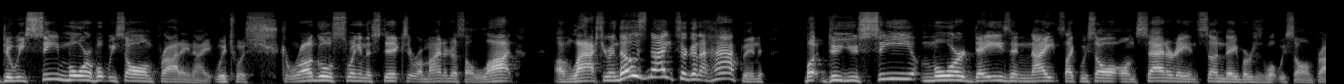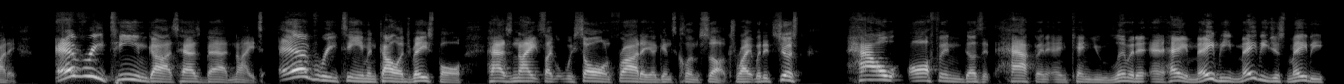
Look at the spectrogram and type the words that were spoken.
do we see more of what we saw on Friday night, which was struggle swinging the sticks? It reminded us a lot of last year, and those nights are going to happen. But do you see more days and nights like we saw on Saturday and Sunday versus what we saw on Friday? Every team, guys, has bad nights. Every team in college baseball has nights like what we saw on Friday against Clem Sucks, right? But it's just how often does it happen and can you limit it? And hey, maybe, maybe, just maybe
